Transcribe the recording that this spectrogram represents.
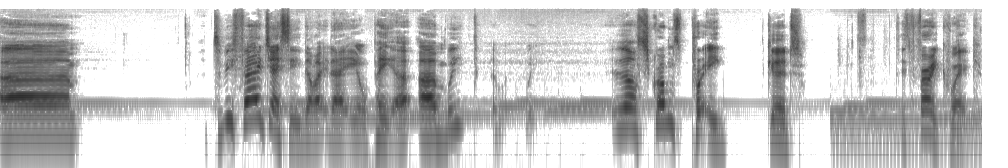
Um, to be fair, Jesse, night night or Peter, um, we, we our scrum's pretty good. It's very quick.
